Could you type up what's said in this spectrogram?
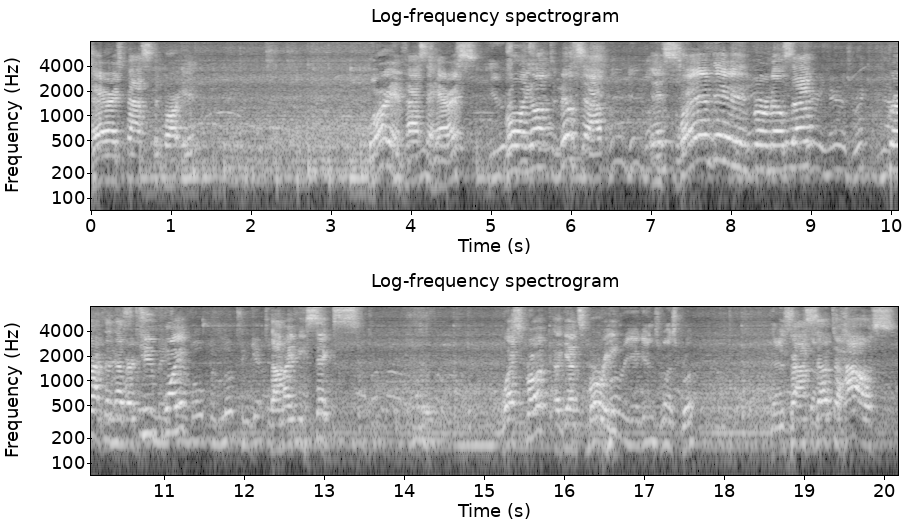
Harris passes to Barton. Barton passes to Harris. Rolling off to Millsap. And it's slammed in for Millsap. Gary Harris recognize Grabbed when another two point. have Open looks and get to That might be six. Westbrook against Murray. Murray against Westbrook. He passes out to House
